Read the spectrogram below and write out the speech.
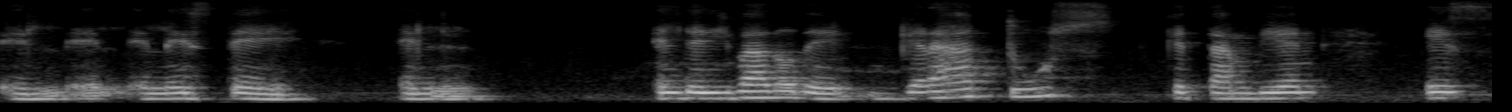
el, este, el, el derivado de gratus, que también es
